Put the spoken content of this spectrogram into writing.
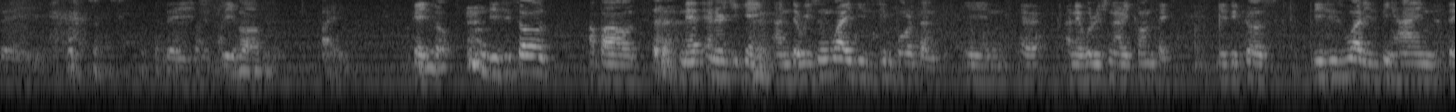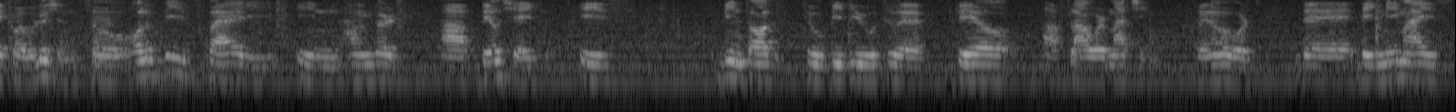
they they just leave off fighting. Okay, so this is all about net energy gain, and the reason why this is important in uh, an evolutionary context is because this is what is behind the coevolution. So all of this variety in hummingbird uh, bill shape is being thought to be due to the bill uh, flower matching. So in other words, the, they minimize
